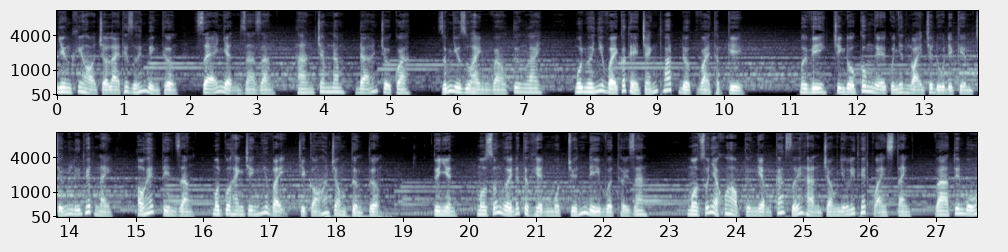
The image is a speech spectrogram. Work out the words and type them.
nhưng khi họ trở lại thế giới bình thường, sẽ nhận ra rằng hàng trăm năm đã trôi qua, giống như du hành vào tương lai. Một người như vậy có thể tránh thoát được vài thập kỷ. Bởi vì trình độ công nghệ của nhân loại chưa đủ để kiểm chứng lý thuyết này, hầu hết tin rằng một cuộc hành trình như vậy chỉ có trong tưởng tượng. Tuy nhiên, một số người đã thực hiện một chuyến đi vượt thời gian – một số nhà khoa học thử nghiệm các giới hạn trong những lý thuyết của Einstein và tuyên bố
